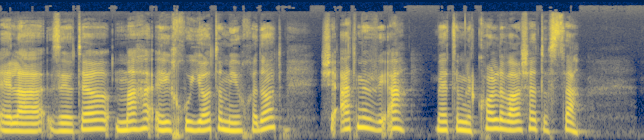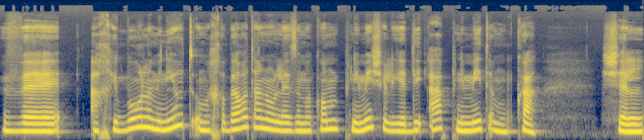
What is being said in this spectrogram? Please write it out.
אלא זה יותר מה האיכויות המיוחדות שאת מביאה בעצם לכל דבר שאת עושה. והחיבור למיניות, הוא מחבר אותנו לאיזה מקום פנימי של ידיעה פנימית עמוקה, של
